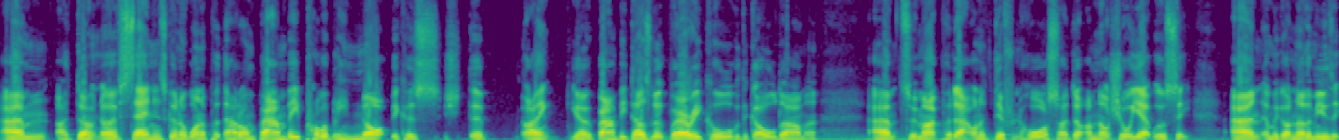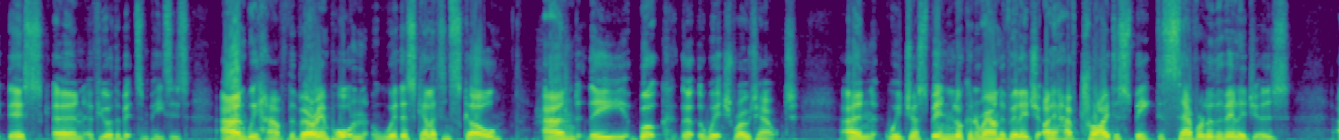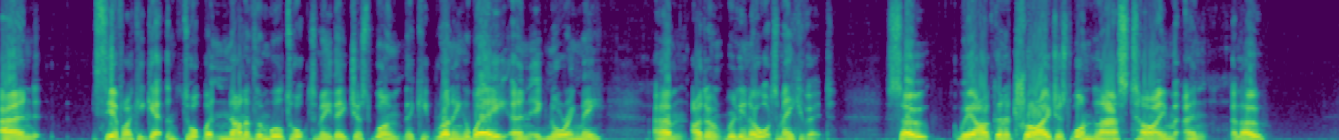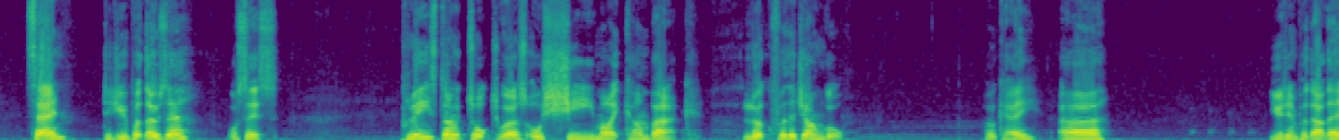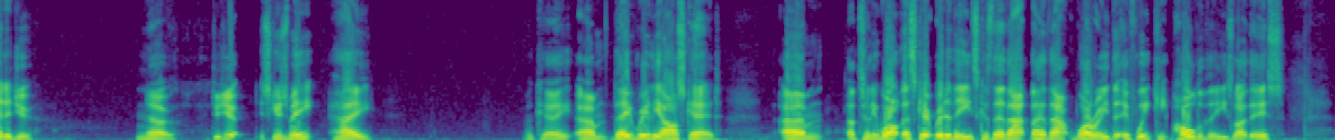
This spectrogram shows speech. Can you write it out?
Um, I don't know if Sen is going to want to put that on Bambi. Probably not, because I think you know Bambi does look very cool with the gold armor. Um, so we might put that on a different horse. I am not sure yet. We'll see. And and we got another music disc and a few other bits and pieces. And we have the very important with a skeleton skull and the book that the witch wrote out. And we've just been looking around the village. I have tried to speak to several of the villagers and see if I could get them to talk, but none of them will talk to me. They just won't. They keep running away and ignoring me. Um, I don't really know what to make of it. So we are going to try just one last time. And hello, Sen, did you put those there? What's this? Please don't talk to us, or she might come back. Look for the jungle. Okay. Uh. You didn't put that there, did you? No. Did you? Excuse me. Hey. Okay. Um. They really are scared. Um. I'll tell you what, let's get rid of these because they're that they're that worried that if we keep hold of these like this,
